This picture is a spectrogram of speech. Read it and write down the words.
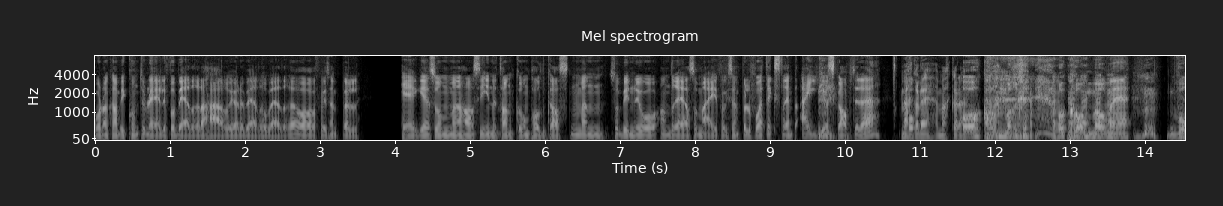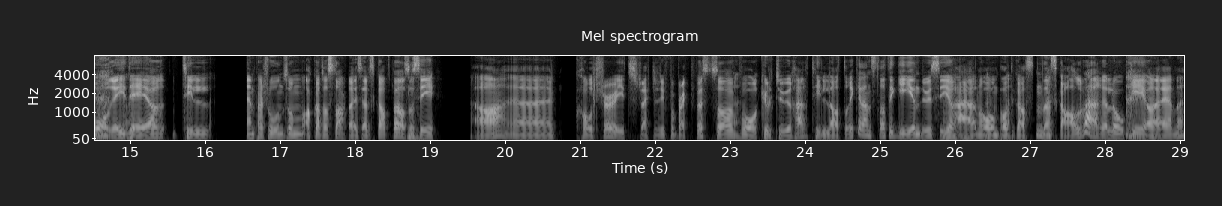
Hvordan kan vi kontinuerlig forbedre det her og gjøre det bedre og bedre? Og for eksempel Hege som har sine tanker om podkasten, men så begynner jo Andreas og meg for eksempel å få et ekstremt eierskap til det, Merker det. jeg merker det. og kommer, og kommer med våre ideer til en person som akkurat har starta i selskapet, og så si ja, eh, culture eat strategy for breakfast, så vår kultur her tillater ikke den strategien du sier her nå om podkasten. Den skal være low-key og det ene.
